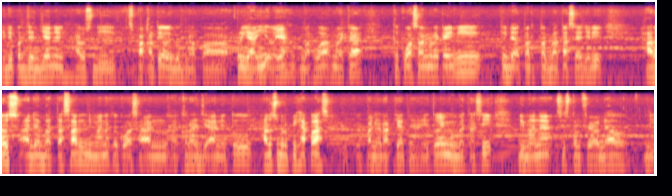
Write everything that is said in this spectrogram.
jadi perjanjian yang harus disepakati oleh beberapa priai lah ya bahwa mereka kekuasaan mereka ini tidak ter terbatas ya. Jadi harus ada batasan di mana kekuasaan uh, kerajaan itu harus berpihaklah ke kepada rakyatnya. Itu yang membatasi di mana sistem feodal di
